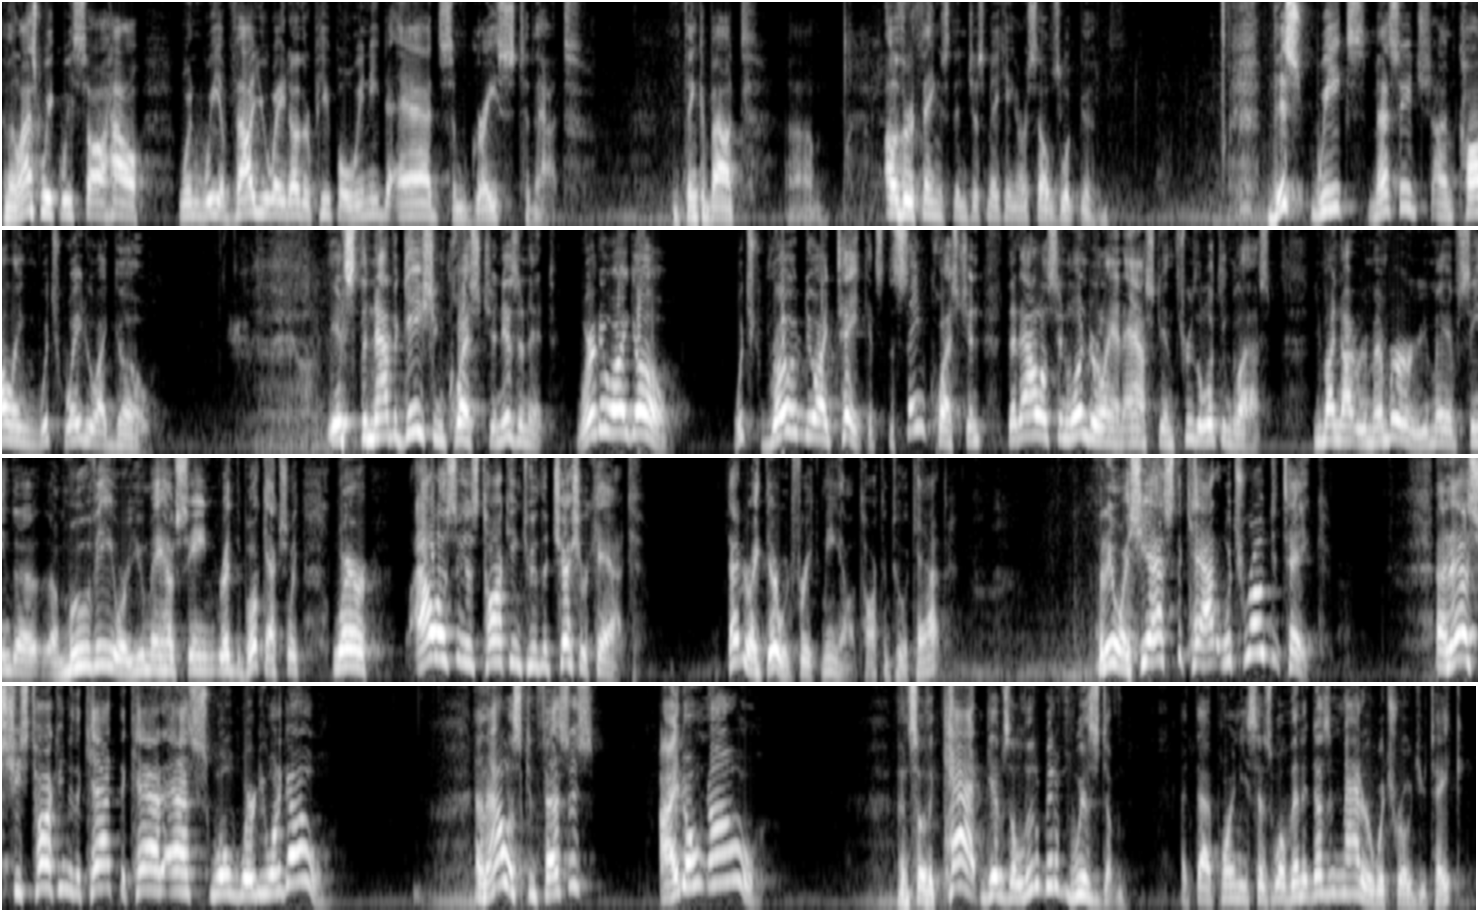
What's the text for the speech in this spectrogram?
And then last week we saw how when we evaluate other people, we need to add some grace to that and think about um, other things than just making ourselves look good. This week's message I'm calling Which Way Do I Go? It's the navigation question, isn't it? Where do I go? Which road do I take? It's the same question that Alice in Wonderland asked in Through the Looking Glass. You might not remember, or you may have seen the movie, or you may have seen read the book actually, where Alice is talking to the Cheshire Cat. That right there would freak me out, talking to a cat. But anyway, she asks the cat which road to take. And as she's talking to the cat, the cat asks, Well, where do you want to go? And Alice confesses, I don't know. And so the cat gives a little bit of wisdom at that point. He says, Well, then it doesn't matter which road you take.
